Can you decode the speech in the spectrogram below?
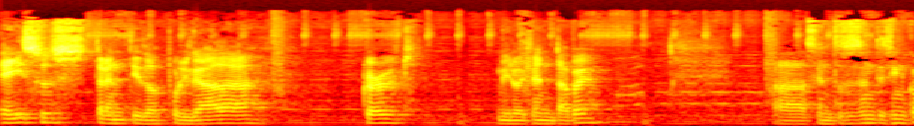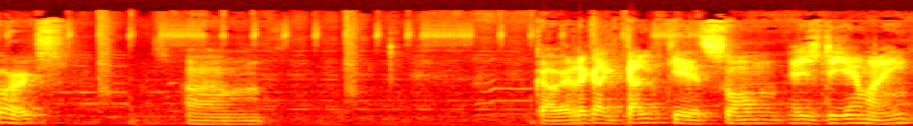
Asus 32 pulgadas Curved 1080p a 165 Hz. Um, cabe recalcar que son HDMI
